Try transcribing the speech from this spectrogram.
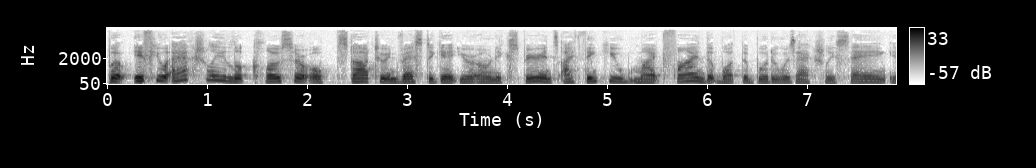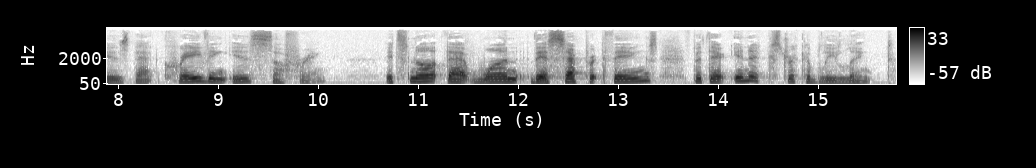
But if you actually look closer or start to investigate your own experience, I think you might find that what the Buddha was actually saying is that craving is suffering. It's not that one, they're separate things, but they're inextricably linked.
